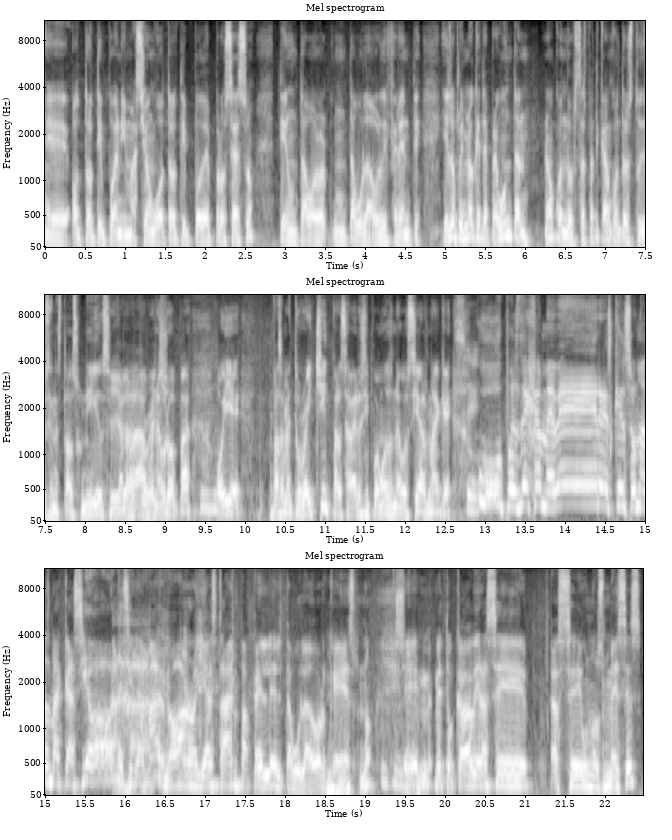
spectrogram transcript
eh, otro tipo de animación u otro tipo de proceso, tiene un, tabulador, un tabulador diferente. Y es lo primero que te preguntan, ¿no? Cuando estás platicando con otros estudios en Estados Unidos, Sí, en Canadá o en. Europa, oye, pásame tu rate sheet para saber si podemos negociar, ¿no? Que, Sí. uh, pues déjame ver, es que son las vacaciones y la madre. No, no, ya está en papel el tabulador que es, ¿no? Eh, me, me tocaba ver hace, hace unos meses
